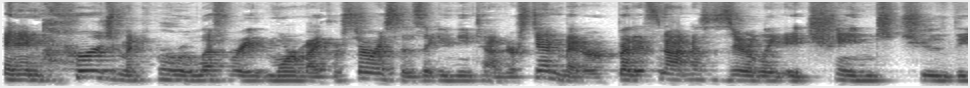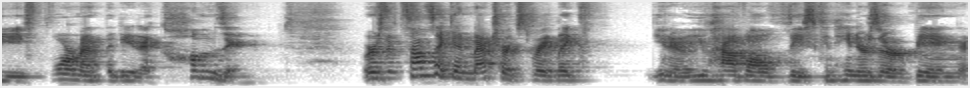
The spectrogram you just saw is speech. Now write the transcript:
an encouragement to proliferate more microservices that you need to understand better, but it's not necessarily a change to the format the data comes in. Whereas it sounds like in metrics, right, like you know, you have all these containers that are being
